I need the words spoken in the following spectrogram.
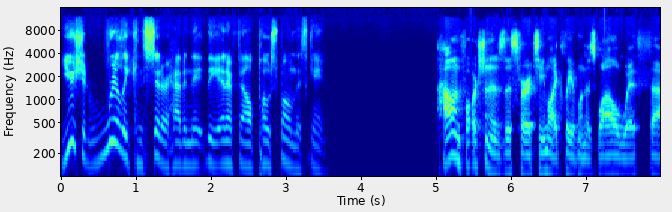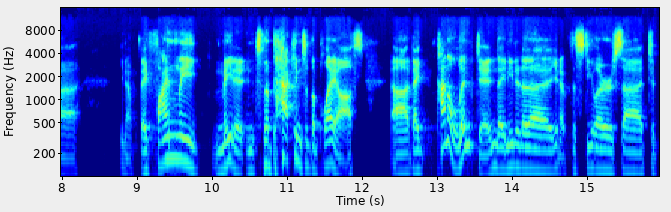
you should really consider having the, the NFL postpone this game. How unfortunate is this for a team like Cleveland as well? With uh, you know, they finally made it into the back into the playoffs. Uh, they kind of limped in. They needed a you know the Steelers uh, to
